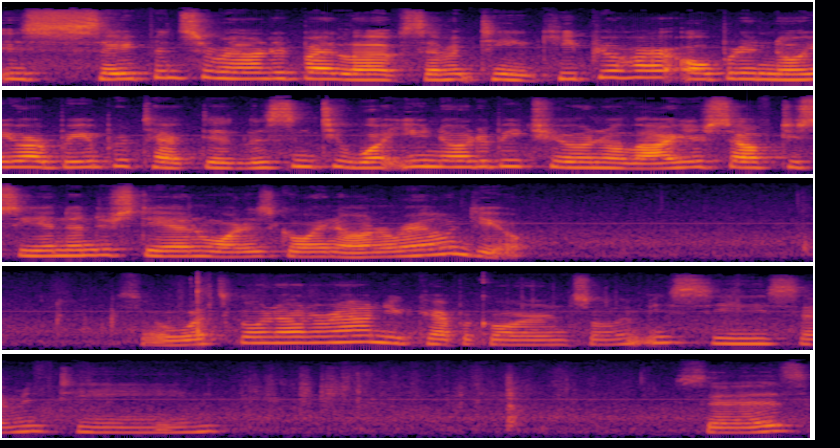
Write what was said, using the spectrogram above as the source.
is safe and surrounded by love. 17. Keep your heart open and know you are being protected. Listen to what you know to be true and allow yourself to see and understand what is going on around you. So what's going on around you, Capricorn? So let me see. 17 says,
